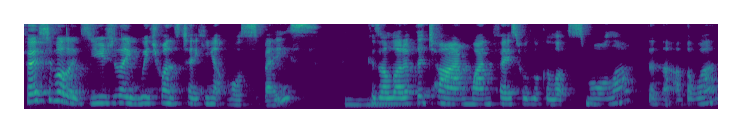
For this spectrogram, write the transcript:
first of all, it's usually which one's taking up more space because mm. a lot of the time one face will look a lot smaller than the other one.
